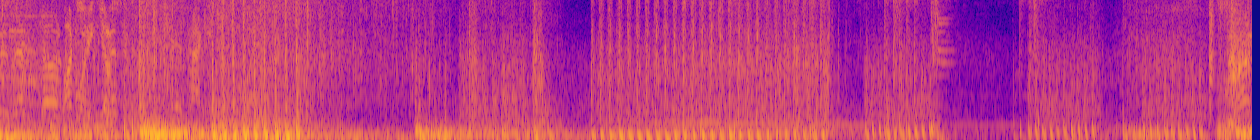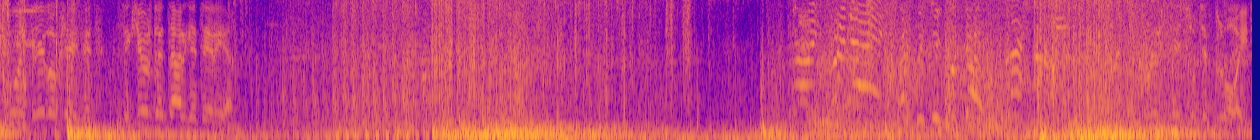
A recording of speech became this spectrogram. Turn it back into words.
The next hard Watching point. your Get- six. Care package on the way. Hard point relocated. Secure the target area. Throwing grenade! RPG, watch out! Flash Cruise missile deployed.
